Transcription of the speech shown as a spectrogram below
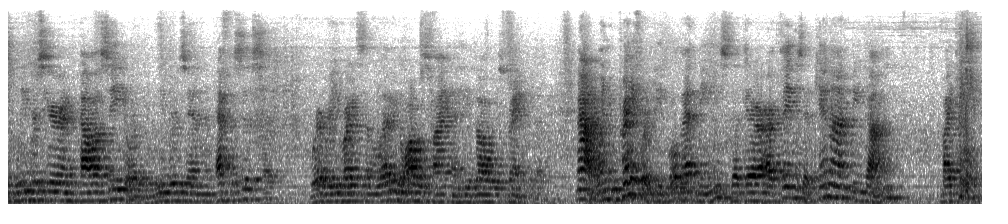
the believers here in Colossae or the believers in Ephesus wherever he writes them a letter, you'll always find that he is always praying for them. Now, when you pray for people, that means that there are things that cannot be done by teaching.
